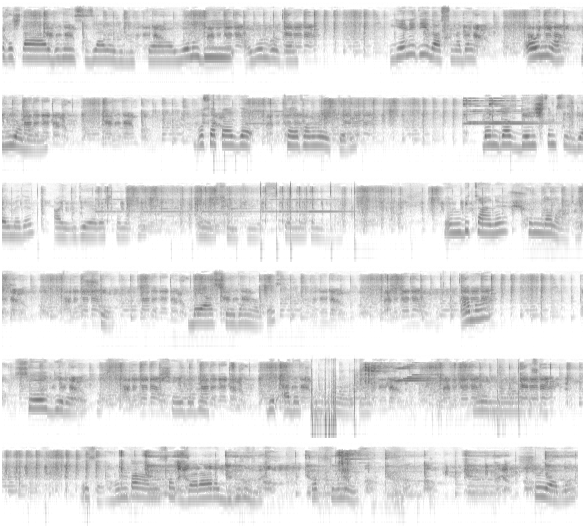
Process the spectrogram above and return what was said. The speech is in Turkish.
Arkadaşlar bugün sizlerle birlikte yeni bir oyun buldum. Yeni değil aslında ben oynuyorum biliyorum onu. Bu sefer de telefonuma yükledim. Ben biraz geliştim siz gelmeden. Ay videoya başlamadan. Öyle bir şey cümlesi gelmeden yani. Şimdi bir tane şundan alacağız. Şu beyaz şeyden alacağız. Ama şeye giriyor. Şey dedi. Bir adet bundan alacağız. Neyse bundan alırsak zarara girmeyiz. Çok girmeyiz. Şu yerden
